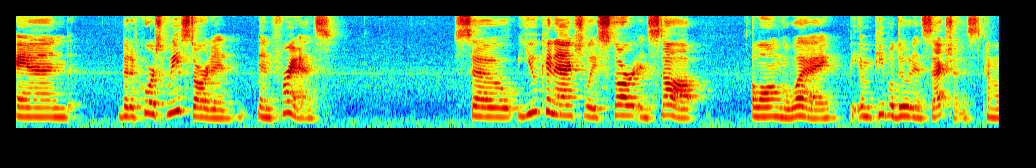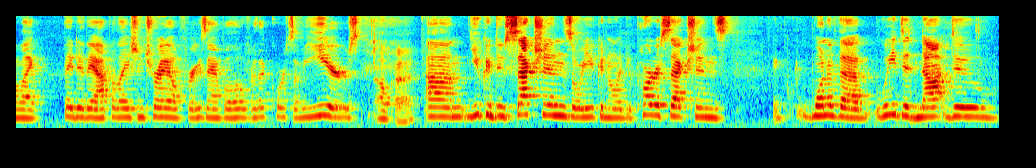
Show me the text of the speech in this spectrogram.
And, but of course, we started in France. So you can actually start and stop along the way. And people do it in sections, kind of like they do the Appalachian Trail, for example, over the course of years. Okay. Um, you can do sections, or you can only do part of sections. Like one of the we did not do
